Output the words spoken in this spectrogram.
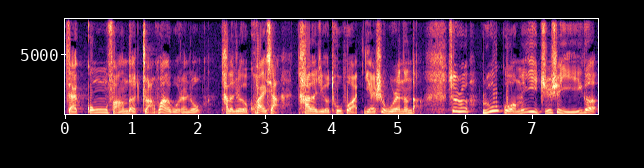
在攻防的转换的过程中，他的这个快下，他的这个突破啊，也是无人能挡。所以说，如果我们一直是以一个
